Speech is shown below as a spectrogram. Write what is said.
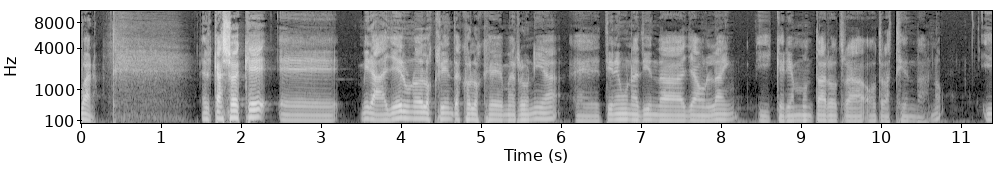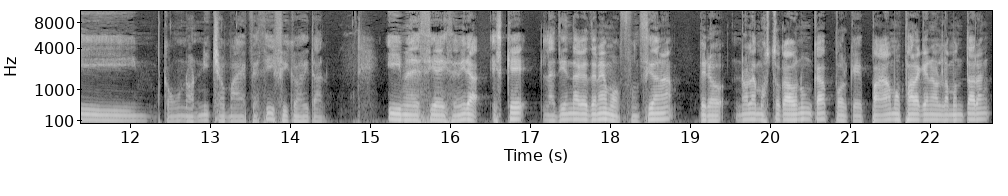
Bueno, el caso es que, eh, mira, ayer uno de los clientes con los que me reunía eh, tiene una tienda ya online y querían montar otra, otras tiendas, ¿no? Y con unos nichos más específicos y tal. Y me decía, dice, mira, es que la tienda que tenemos funciona, pero no la hemos tocado nunca porque pagamos para que nos la montaran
